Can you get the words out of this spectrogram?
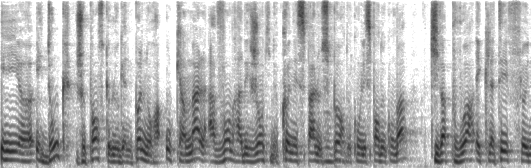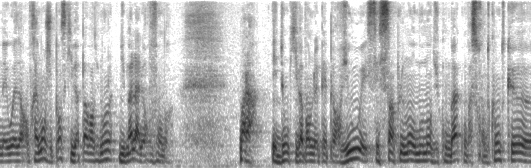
Et, euh, et donc, je pense que Logan Paul n'aura aucun mal à vendre à des gens qui ne connaissent pas le sport de, les sports de combat, qui va pouvoir éclater Floyd Mayweather. Vraiment, je pense qu'il va pas avoir du mal, du mal à leur vendre. Voilà. Et donc, il va vendre le pay-per-view, et c'est simplement au moment du combat qu'on va se rendre compte que, euh,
